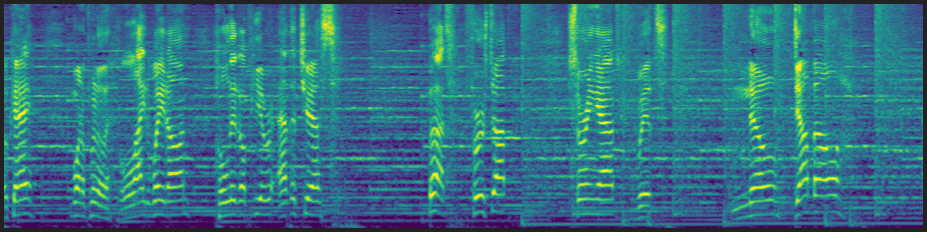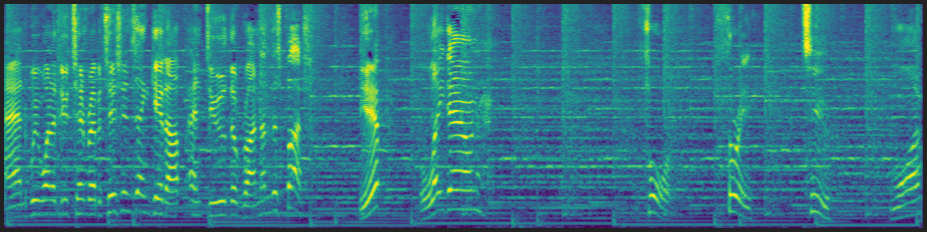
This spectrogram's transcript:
okay? Want to put a light weight on, hold it up here at the chest. But first up, starting out with no dumbbell. And we want to do 10 repetitions and get up and do the run on the spot. Yep, lay down. Four, three, two, one.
